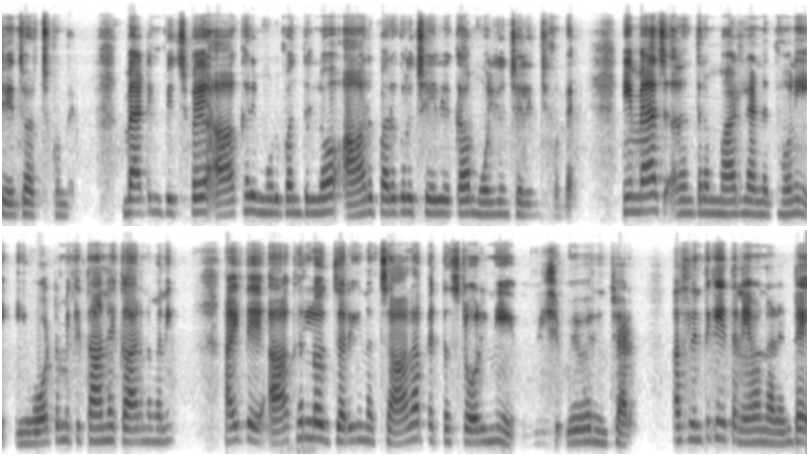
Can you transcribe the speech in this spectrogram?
చేజార్చుకుంది. బ్యాటింగ్ పిచ్పై ఆఖరి మూడు పంతుల్లో ఆరు పరుగులు చేయలేక మూల్యం చెల్లించుకుంది. ఈ మ్యాచ్ అనంతరం మాట్లాడిన ధోని ఈ ఓటమికి తానే కారణమని అయితే ఆఖరిలో జరిగిన చాలా పెద్ద స్టోరీని వివరించాడు. అసలు ఇంతకీ ఇతను ఏమన్నాడంటే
